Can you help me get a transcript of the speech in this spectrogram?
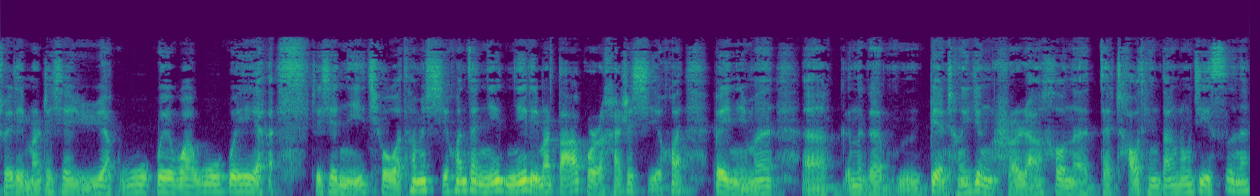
水里面这些鱼啊，乌龟哇，乌龟呀，这些泥鳅啊，他们喜欢在泥泥里面打滚，还是喜欢被你们呃那个变成硬壳，然后呢，在朝廷当中祭祀呢？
